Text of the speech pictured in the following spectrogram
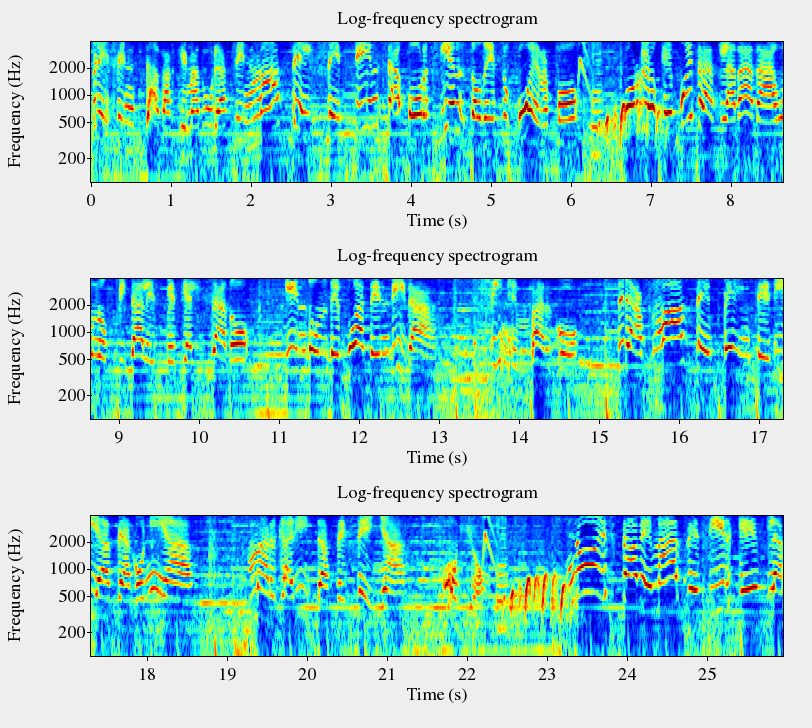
Presentaba quemaduras en más del 70% de su cuerpo, por lo que fue trasladada a un hospital especializado en donde fue atendida. Sin embargo, tras más de agonía, Margarita Ceseña murió. No está de más decir que es la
